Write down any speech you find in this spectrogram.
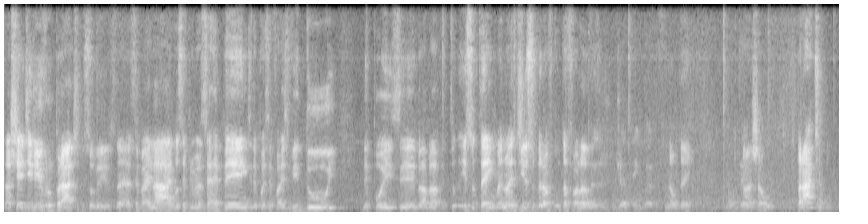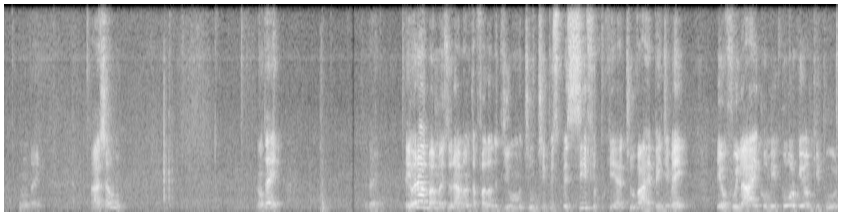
Tá cheio de livro prático sobre isso, né? Você vai lá e você primeiro se arrepende, depois você faz vidui, depois você blá blá. Tudo isso tem, mas não é disso que o Rav está falando. Mas hoje em dia tem, cara. Não tem. Não tem. Acha um. Prático? Não tem. Acha um. Não tem. Não tem. Tem o Rama, mas o Rama não está falando de um, de um tipo específico, que é chuva arrependimento. Eu fui lá e comi porco em Yom Kippur.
